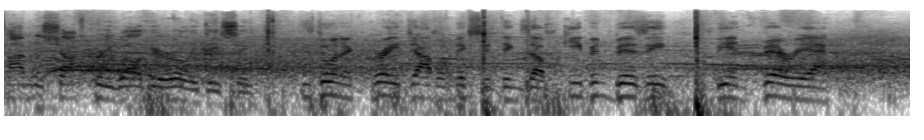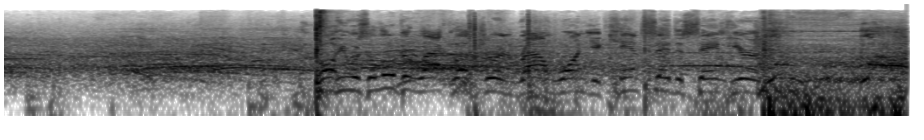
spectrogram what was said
Timing his shots pretty well here early, DC. He's doing a great job of mixing things up, keeping busy, being very active. Well, he was a little bit lackluster in round one. You can't say the same here. Whoa!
